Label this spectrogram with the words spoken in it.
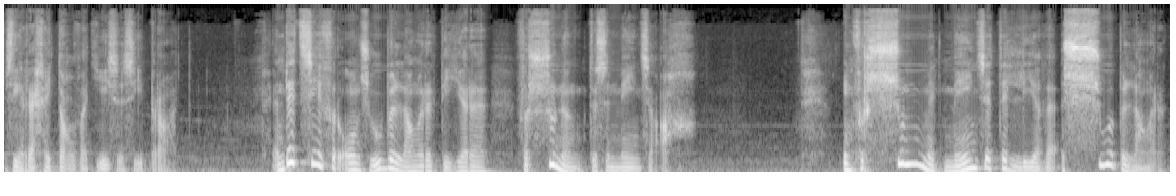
Is die reguit taal wat Jesus hier praat. En dit sê vir ons hoe belangrik die Here versoening tussen mense ag. Om versoen met mense te lewe is so belangrik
